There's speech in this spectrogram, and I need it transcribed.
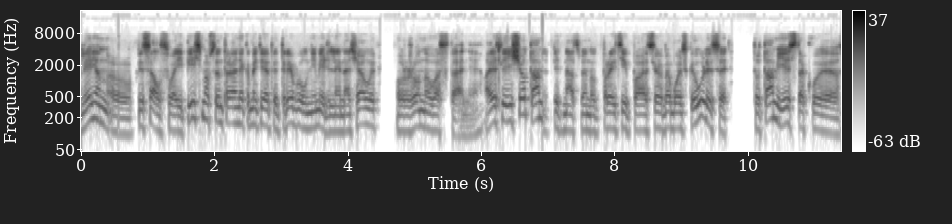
Ленин э, писал свои письма в Центральный комитет и требовал немедленной начала вооруженного восстания. А если еще там 15 минут пройти по Сердобольской улице, то там есть такое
